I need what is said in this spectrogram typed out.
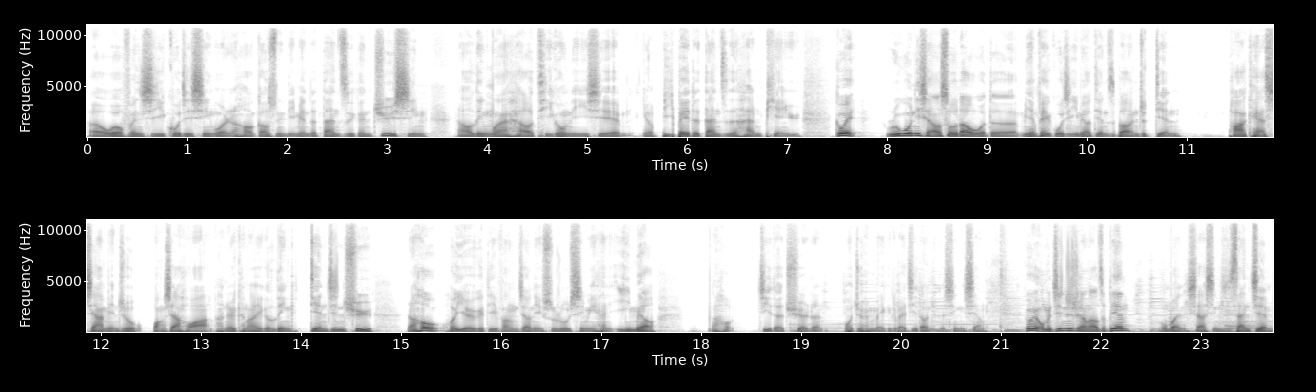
呃，我有分析国际新闻，然后告诉你里面的单词跟句型，然后另外还有提供你一些有必备的单词和片语。各位，如果你想要收到我的免费国际 email 电子报，你就点 podcast 下面就往下滑，然后你会看到一个 link，点进去。然后会有一个地方叫你输入姓名和 email，然后记得确认，我就会每个礼拜寄到你的信箱。各位，我们今天就讲到这边，我们下星期三见，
